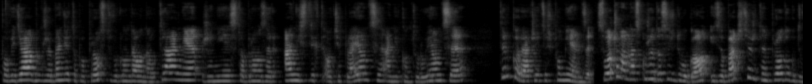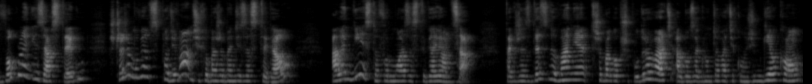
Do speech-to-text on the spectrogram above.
powiedziałabym, że będzie to po prostu wyglądało neutralnie, że nie jest to bronzer ani stricte ocieplający, ani konturujący, tylko raczej coś pomiędzy. Słocze mam na skórze dosyć długo i zobaczcie, że ten produkt w ogóle nie zastygł. Szczerze mówiąc, spodziewałam się chyba, że będzie zastygał, ale nie jest to formuła zastygająca. Także zdecydowanie trzeba go przypudrować albo zagruntować jakąś mgiełką,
